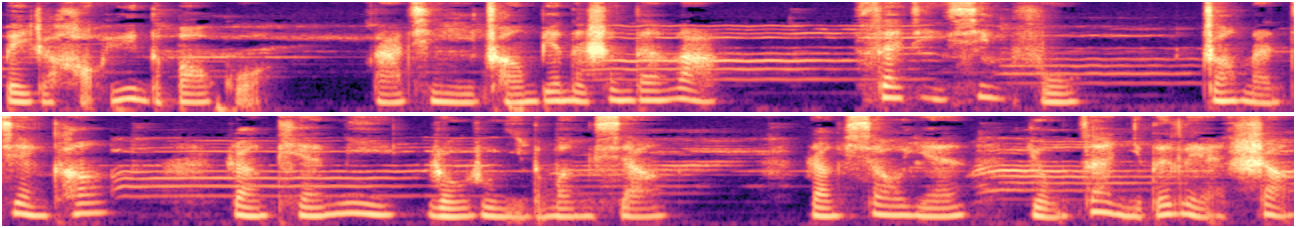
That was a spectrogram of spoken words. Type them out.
背着好运的包裹，拿起你床边的圣诞袜，塞进幸福，装满健康，让甜蜜融入你的梦乡，让笑颜涌在你的脸上。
